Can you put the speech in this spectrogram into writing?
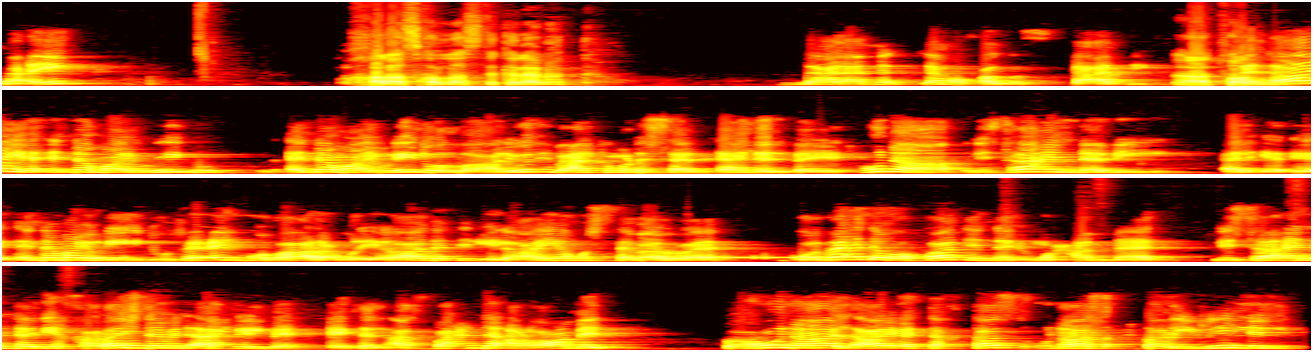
معي؟ خلاص خلصت كلامك؟ لا لا لم أخلص. بعدني اتفضل الآية إنما يريد إنما يريد الله ليذهب عنكم الرسل أهل البيت. هنا نساء النبي ال- إنما يريد فعل مضارع والإرادة الإلهية مستمرة. وبعد وفاة النبي محمد نساء النبي خرجن من أهل البيت لأن أصبحن أرامل. فهنا الآية تختص أناس قريبين لل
